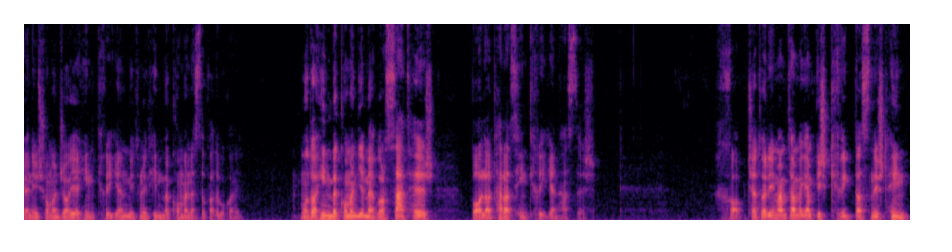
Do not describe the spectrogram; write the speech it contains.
یعنی شما جای هین کریگن می‌تونید هین بکومن استفاده بکنید. منتها هین بکومن یه مقدار سطحش بالاتر از هین کریگن هستش. خب چطوری؟ من می‌تونم بگم ایش کریگ دست نیشت هین.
